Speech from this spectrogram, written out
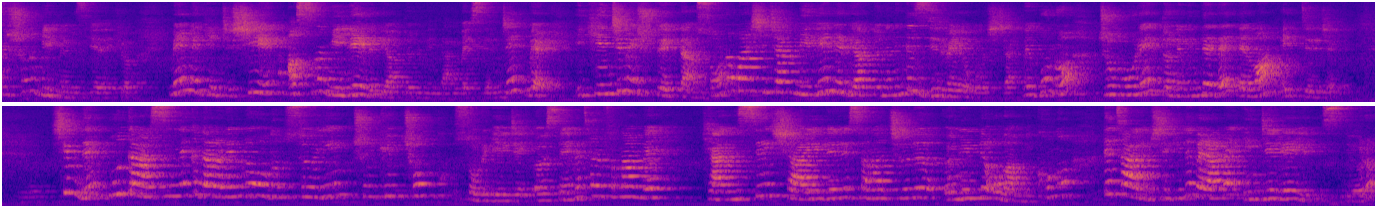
ve şunu bilmemiz gerekiyor. Memleketçi şiir aslında milli edebiyat döneminden beslenecek ve ikinci meşrutiyetten sonra başlayacak milli edebiyat döneminde zirveye ulaşacak ve bunu Cumhuriyet döneminde de devam ettirecek. Şimdi bu dersin ne kadar önemli olduğunu söyleyeyim çünkü çok soru gelecek ÖSYM tarafından ve kendisi şairleri, sanatçıları önemli olan bir konu. Detaylı bir şekilde beraber inceleyelim istiyorum.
